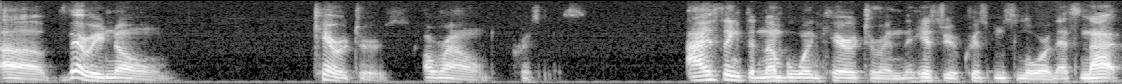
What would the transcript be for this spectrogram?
uh, very known characters around Christmas. I think the number one character in the history of Christmas lore that's not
